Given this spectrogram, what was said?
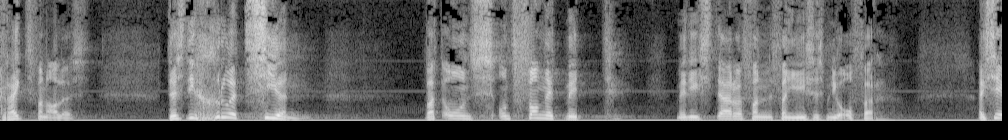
greit van alles. Dis die groot sien wat ons ontvang het met, met die sterwe van, van Jezus, met die offer. Hy sê,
